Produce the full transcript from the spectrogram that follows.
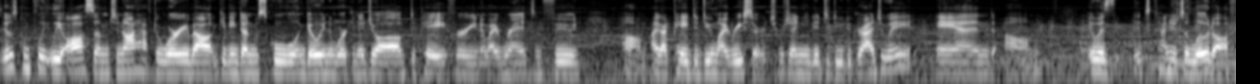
It was completely awesome to not have to worry about getting done with school and going and working a job to pay for you know my rent and food. Um, I got paid to do my research, which I needed to do to graduate, and um, it was it's kind of just a load off.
